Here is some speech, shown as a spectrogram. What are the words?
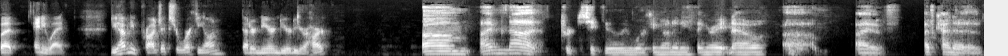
But anyway, do you have any projects you're working on that are near and dear to your heart? Um, I'm not particularly working on anything right now. Um, I've I've kind of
